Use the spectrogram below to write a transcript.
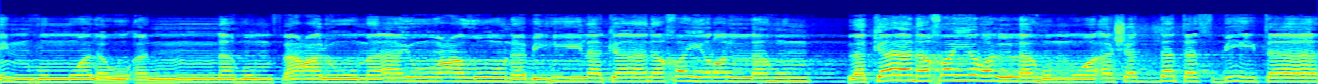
منهم ولو أنهم فعلوا ما يوعظون به لكان خيرا لهم ۖ لكان خيرا لهم واشد تثبیتا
